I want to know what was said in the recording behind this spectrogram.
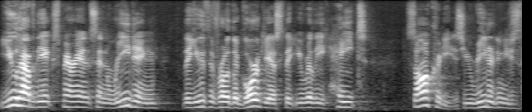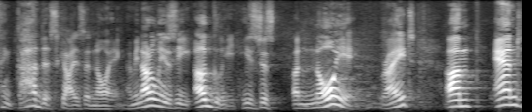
you have the experience in reading the Euthyphro the Gorgias that you really hate Socrates. You read it and you just think, God, this guy's annoying. I mean, not only is he ugly, he's just annoying, right? Um, and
